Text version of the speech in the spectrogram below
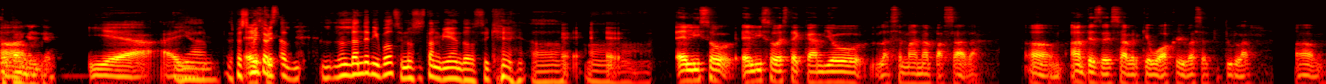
Totalmente. Yeah, I- Ya, Especialmente Es ahorita London y Wilson no se están viendo, así que. ah, Eh, ah, él hizo, él hizo este cambio la semana pasada, um, antes de saber que Walker iba a ser titular. Um,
